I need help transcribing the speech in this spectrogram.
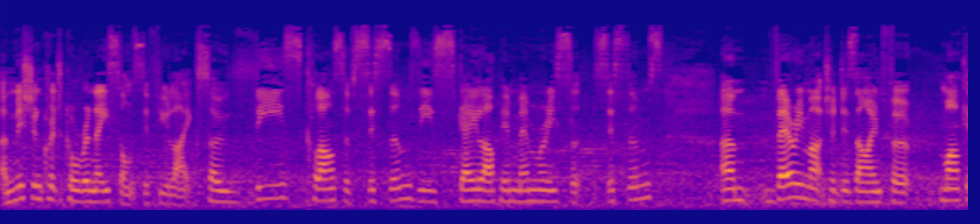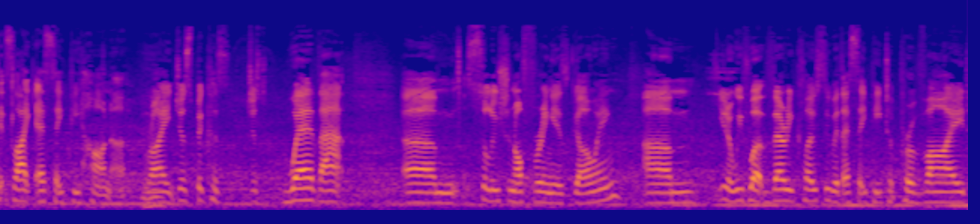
a, mission critical renaissance, if you like. So these class of systems, these scale up in memory systems, um, very much are designed for markets like SAP HANA, mm-hmm. right? Just because just where that um, solution offering is going. Um, you know, we've worked very closely with SAP to provide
